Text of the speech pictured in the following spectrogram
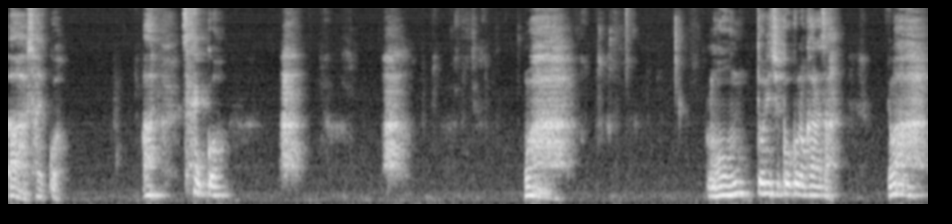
ああ、最高。あ、最高。わあ。もう本当に至極の辛さ。わあ。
